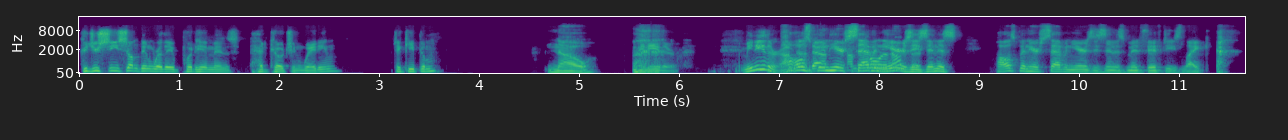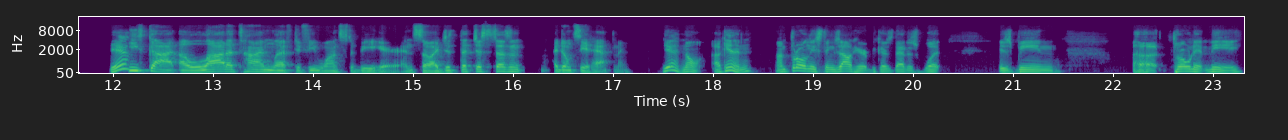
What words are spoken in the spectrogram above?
Could you see something where they put him as head coach in waiting to keep him? No, me neither. me neither. Paul's been here I'm seven years. He's in his. Paul's been here seven years. He's in his mid fifties. Like, yeah, he's got a lot of time left if he wants to be here. And so I just that just doesn't. I don't see it happening. Yeah, no. Again, I'm throwing these things out here because that is what is being uh, thrown at me.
